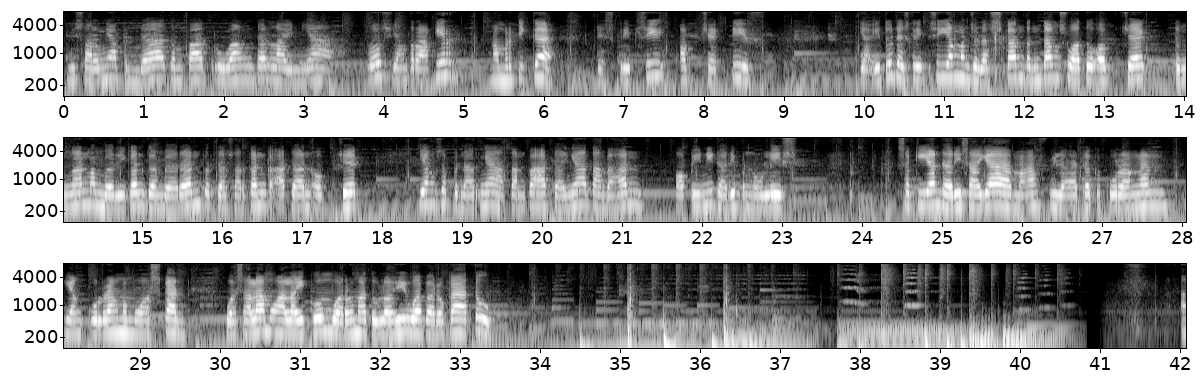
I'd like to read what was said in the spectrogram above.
misalnya benda, tempat, ruang, dan lainnya. Terus yang terakhir nomor tiga deskripsi objektif yaitu deskripsi yang menjelaskan tentang suatu objek dengan memberikan gambaran berdasarkan keadaan objek yang sebenarnya tanpa adanya tambahan opini dari penulis. Sekian dari saya, maaf bila ada kekurangan yang kurang memuaskan. Wassalamualaikum warahmatullahi wabarakatuh.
